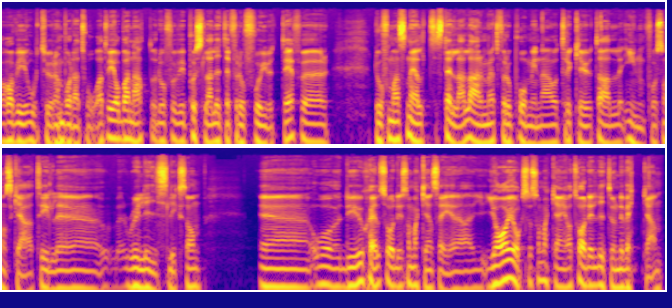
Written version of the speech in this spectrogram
har vi ju oturen båda två att vi jobbar natt och då får vi pussla lite för att få ut det. För då får man snällt ställa larmet för att påminna och trycka ut all info som ska till eh, release liksom. Eh, och det är ju själv så, det är som Mackan säger. Jag är också som Mackan, jag tar det lite under veckan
